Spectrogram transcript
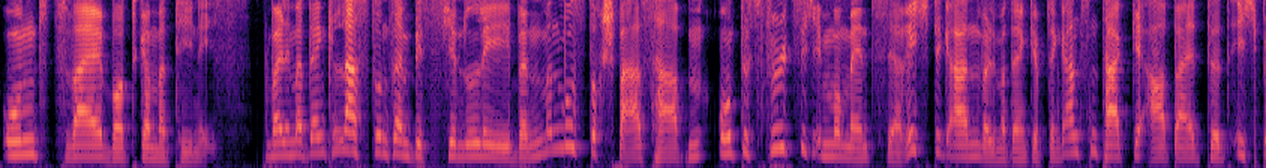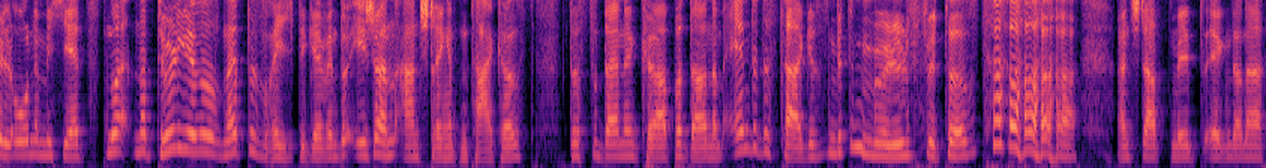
und zwei Wodka Martinis weil ich mir denke, lasst uns ein bisschen leben, man muss doch Spaß haben. Und es fühlt sich im Moment sehr richtig an, weil ich mir denke, ich habe den ganzen Tag gearbeitet, ich belohne mich jetzt, nur natürlich ist es nicht das Richtige, wenn du eh schon einen anstrengenden Tag hast, dass du deinen Körper dann am Ende des Tages mit Müll fütterst, anstatt mit irgendeiner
